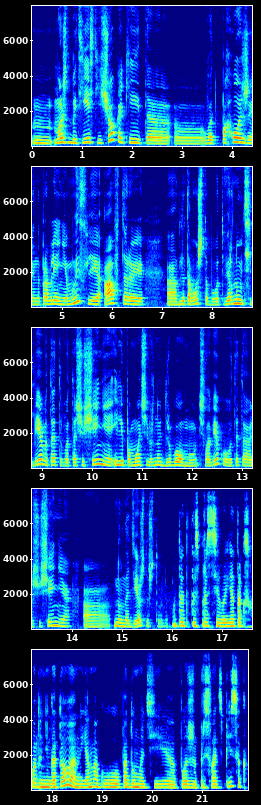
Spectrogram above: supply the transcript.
Может быть, есть еще какие-то э, вот похожие направления мысли, авторы, а, для того, чтобы вот вернуть себе вот это вот ощущение или помочь вернуть другому человеку вот это ощущение, а, ну, надежды, что ли. Вот это ты спросила. Я так сходу не готова, но я могу подумать и позже прислать список.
